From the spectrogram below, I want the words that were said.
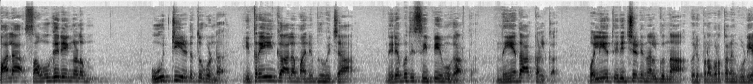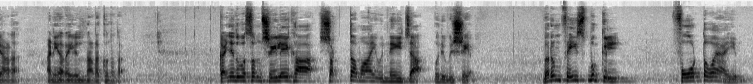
പല സൗകര്യങ്ങളും ഊറ്റിയെടുത്തുകൊണ്ട് ഇത്രയും കാലം അനുഭവിച്ച നിരവധി സി പി എമ്മുകാർക്ക് നേതാക്കൾക്ക് വലിയ തിരിച്ചടി നൽകുന്ന ഒരു പ്രവർത്തനം കൂടിയാണ് അണിയറയിൽ നടക്കുന്നത്. കഴിഞ്ഞ ദിവസം ശ്രീലേഖ ശക്തമായി ഉന്നയിച്ച ഒരു വിഷയം. വെറും ഫേസ്ബുക്കിൽ ഫോട്ടോയായും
